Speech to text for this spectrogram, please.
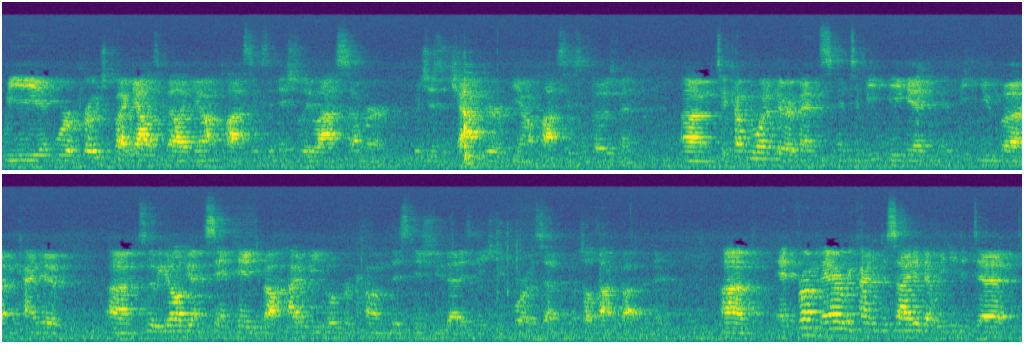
we were approached by Gallatin Valley Beyond Plastics initially last summer, which is a chapter of Beyond Plastics in Bozeman, um, to come to one of their events and to meet Megan and meet Yuba and kind of um, so that we could all be on the same page about how do we overcome this issue that is HB 407, which I'll talk about in a minute. Um, and from there, we kind of decided that we needed to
